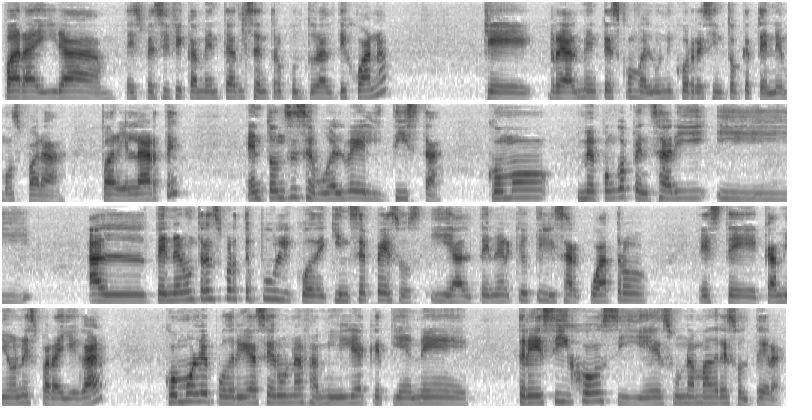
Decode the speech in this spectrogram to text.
para ir a específicamente al Centro Cultural Tijuana, que realmente es como el único recinto que tenemos para, para el arte, entonces se vuelve elitista. ¿Cómo me pongo a pensar y, al tener un transporte público de 15 pesos y al tener que utilizar cuatro este, camiones para llegar, ¿cómo le podría hacer una familia que tiene tres hijos y es una madre soltera?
